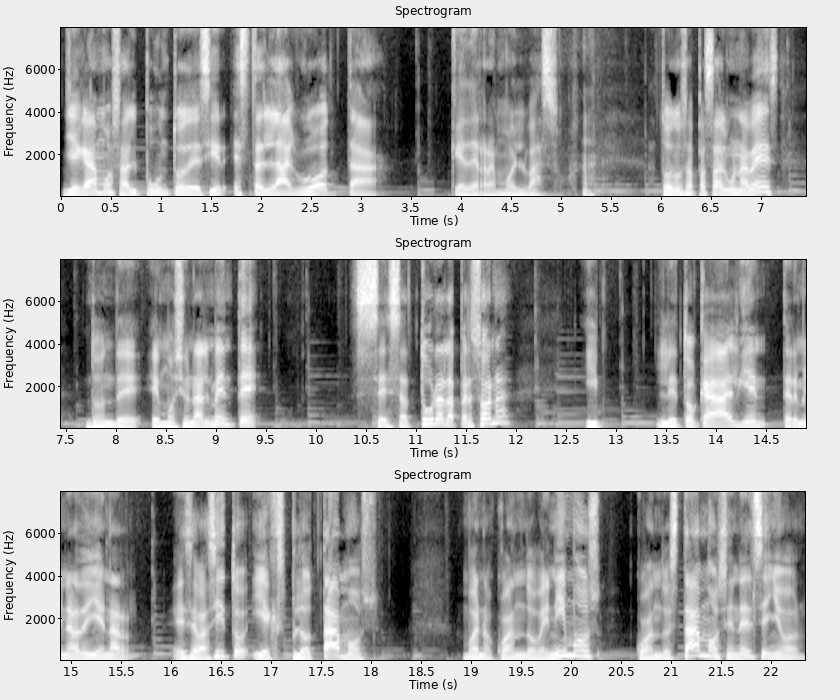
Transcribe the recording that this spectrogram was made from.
llegamos al punto de decir, esta es la gota que derramó el vaso. A todos nos ha pasado alguna vez donde emocionalmente se satura la persona y le toca a alguien terminar de llenar ese vasito y explotamos. Bueno, cuando venimos, cuando estamos en el Señor,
